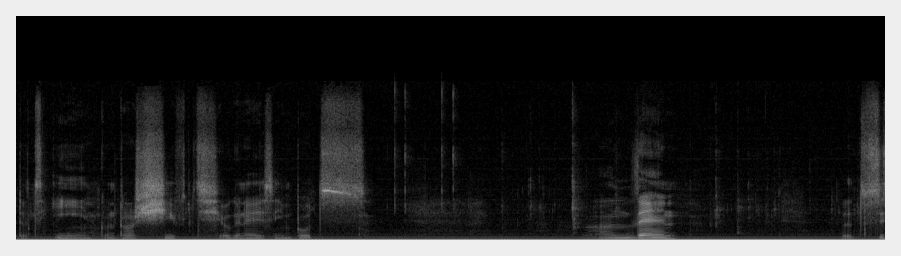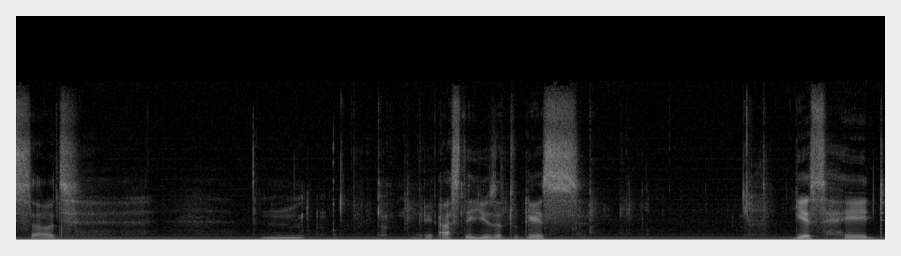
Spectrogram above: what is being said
Dot in control shift organize imports and then let's this out. Mm, ask the user to guess. Guess head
